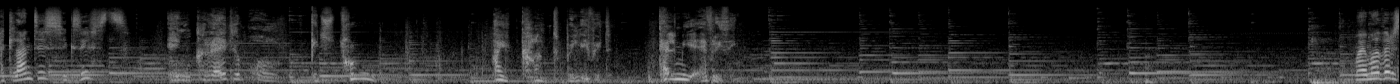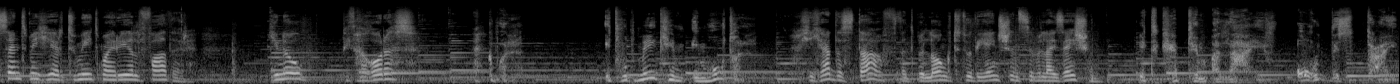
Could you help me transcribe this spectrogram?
Atlantis exists. Incredible. It's true. I can't believe it. Tell me everything. My mother sent me here to meet my real father. You know, Pythagoras? Akbar, it would make him immortal. He had the staff that belonged to the ancient civilization. It kept him alive all this time.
